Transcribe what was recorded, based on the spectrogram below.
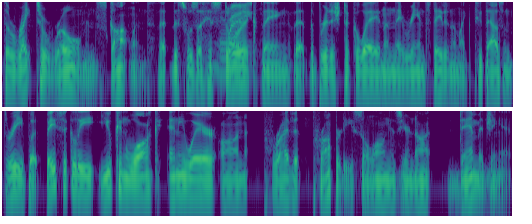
the right to roam in Scotland. That this was a historic Right. thing that the British took away and then they reinstated in like 2003. But basically, you can walk anywhere on private property so long as you're not damaging it.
